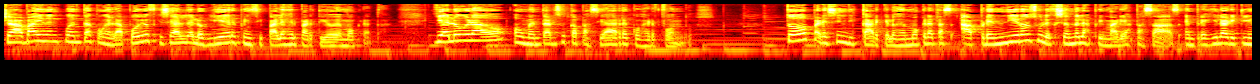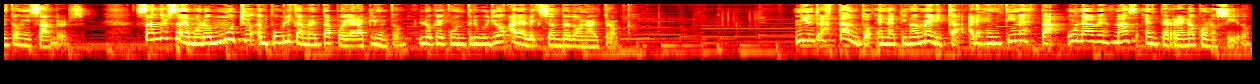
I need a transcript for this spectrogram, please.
ya Biden cuenta con el apoyo oficial de los líderes principales del Partido Demócrata y ha logrado aumentar su capacidad de recoger fondos. Todo parece indicar que los demócratas aprendieron su lección de las primarias pasadas entre Hillary Clinton y Sanders. Sanders se demoró mucho en públicamente apoyar a Clinton, lo que contribuyó a la elección de Donald Trump. Mientras tanto, en Latinoamérica, Argentina está una vez más en terreno conocido.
